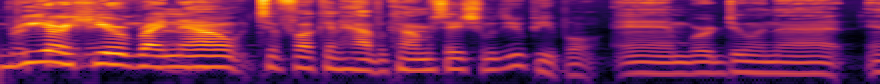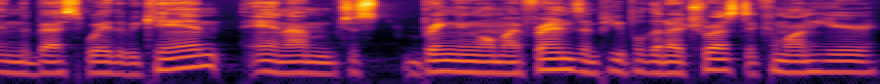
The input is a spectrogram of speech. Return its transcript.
We are here right know. now to fucking have a conversation with you people, and we're doing that in the best way that we can. And I'm just bringing all my friends and people that I trust to come on here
